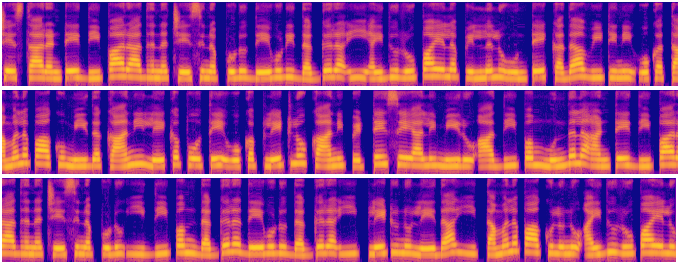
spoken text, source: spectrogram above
చేస్తారంటే దీపారాధన చేసినప్పుడు దేవుడి దగ్గర ఈ ఐదు రూపాయల పిల్లలు ఉంటే కదా వీటిని ఒక తమలపాకు మీద కానీ లేకపోతే ఒక ప్లేట్లో కాని పెట్టేసేయాలి. మీరు ఆ దీపం ముందల అంటే దీపారాధన చేసినప్పుడు ఈ దీపం దగ్గర దేవుడు దగ్గర ఈ ప్లేటును లేదా ఈ తమలపాకులను ఐదు రూపాయలు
